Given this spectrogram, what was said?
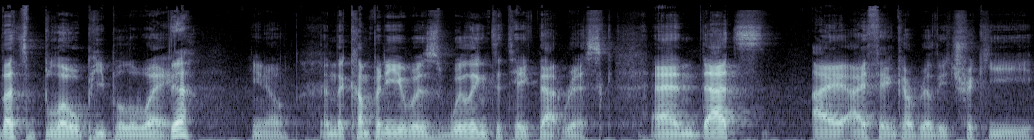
let's blow people away." Yeah. you know, and the company was willing to take that risk, and that's I I think a really tricky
